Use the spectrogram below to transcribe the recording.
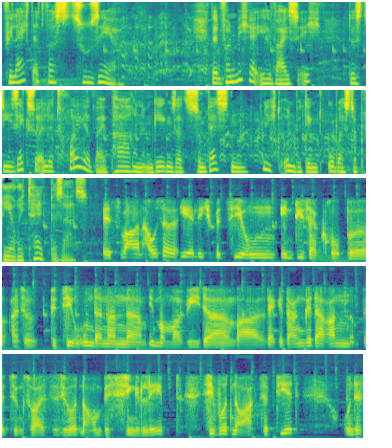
Vielleicht etwas zu sehr. Denn von Michael weiß ich, dass die sexuelle Treue bei Paaren im Gegensatz zum Westen nicht unbedingt oberste Priorität besaß. Es waren außereheliche Beziehungen in dieser Gruppe, also Beziehungen untereinander. Immer mal wieder war der Gedanke daran, beziehungsweise sie wurden auch ein bisschen gelebt, sie wurden auch akzeptiert. Und das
